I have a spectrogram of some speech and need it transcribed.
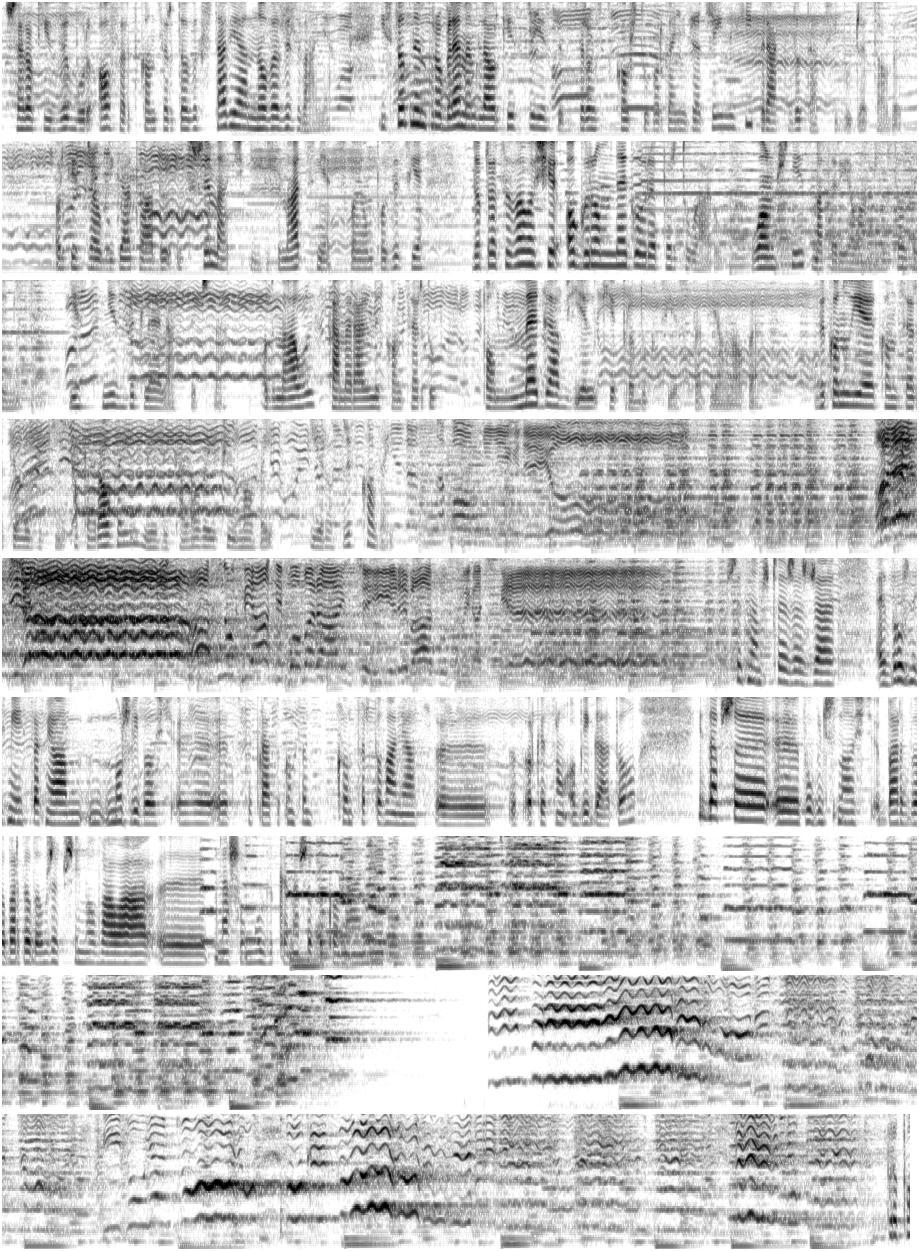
Szeroki wybór ofert koncertowych stawia nowe wyzwania. Istotnym problemem dla orkiestry jest wzrost kosztów organizacyjnych i brak dotacji budżetowych. Orkiestra Obligato, aby utrzymać i wzmacniać swoją pozycję, dopracowała się ogromnego repertuaru, łącznie z materiałami nutowymi. Jest niezwykle elastyczna. Od małych, kameralnych koncertów po mega wielkie produkcje stadionowe. Wykonuje koncerty muzyki operowej, muzykalowej, filmowej i rozrywkowej. Zapomnij nigdy już. Walencja! Pachną kwiaty pomarańczy i rybaków słychać śpiew. Przyznam szczerze, że w różnych miejscach miałam możliwość e, współpracy, koncen- koncertowania z, e, z, z orkiestrą Obligato i zawsze e, publiczność bardzo, bardzo dobrze przyjmowała e, naszą muzykę, nasze wykonanie.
